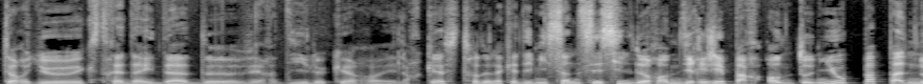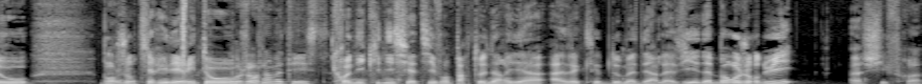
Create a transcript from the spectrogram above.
Victorieux, extrait d'Aïda de Verdi, le chœur et l'orchestre de l'Académie Sainte-Cécile de Rome, dirigé par Antonio Papano. Bonjour Thierry Lériteau. Bonjour Jean-Baptiste. Chronique initiative en partenariat avec l'hebdomadaire La Vie. Et d'abord aujourd'hui, un chiffre.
